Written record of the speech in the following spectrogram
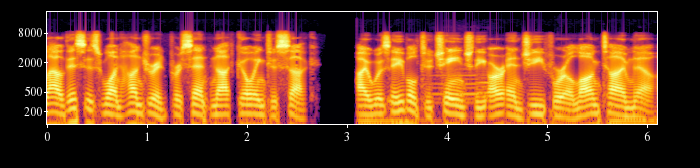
Wow this is 100% not going to suck. I was able to change the RNG for a long time now.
